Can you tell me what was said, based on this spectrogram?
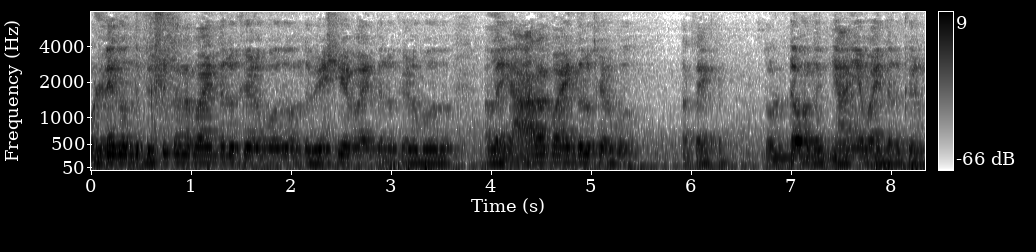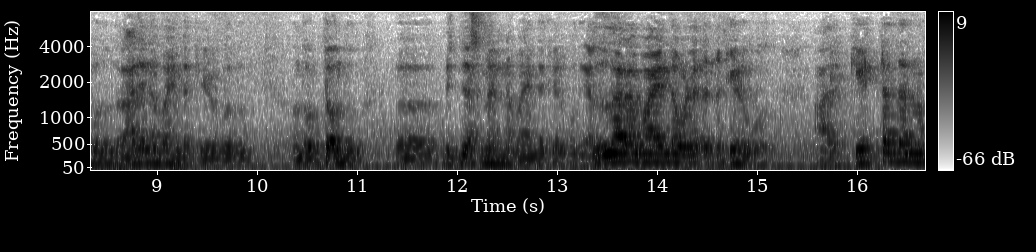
ಒಳ್ಳೇದೊಂದು ಭಿಕ್ಷುಕನ ಬಾಯಿಂದಲೂ ಕೇಳ್ಬೋದು, ಒಂದು ವೇಶ್ಯ ಬಾಯಿಂದಲೂ ಕೇಳ್ಬೋದು, ಅಲ್ಲ ಯಾರ ಬಾಯಿಂದಲೂ ಕೇಳ್ಬೋದು? ಅರ್ಥ ಆಯ್ತಾ? ದೊಡ್ಡ ಒಂದು ಜ್ಞಾನಿಯ ಬಾಯಿಂದಲೂ ಕೇಳ್ಬೋದು, ಒಂದು ರಾಜನ ಬಾಯಿಂದ ಕೇಳ್ಬೋದು, ಒಂದು ದೊಡ್ಡ ಒಂದು ಬಿಸ್ನೆಸ್ ಮ್ಯಾನ್ನ ಬಾಯಿಂದ ಕೇಳ್ಬೋದು, ಎಲ್ಲರ ಬಾಯಿಂದ ಒಳ್ಳೆಯದನ್ನು ಕೇಳ್ಬೋದು. ಆದರೆ ಕೆಟ್ಟದ್ದನ್ನು?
